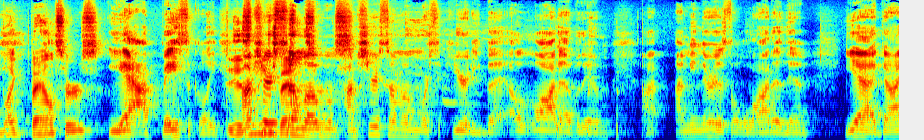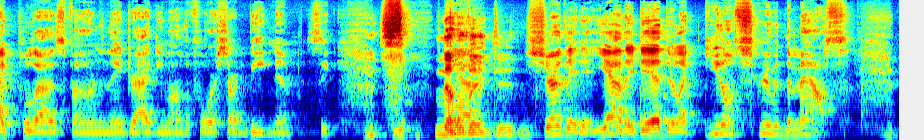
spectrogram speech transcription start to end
like bouncers Yeah, basically. I'm Disney sure some of them. bouncers. I'm sure some of them were security, but a lot of them. I, I mean, there is a lot of them. Yeah, a guy pulled out his phone and they dragged him on the floor, started beating him. See, no Yeah. they didn't sure they did. Yeah, they did. They're like, you don't screw with the mouse.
